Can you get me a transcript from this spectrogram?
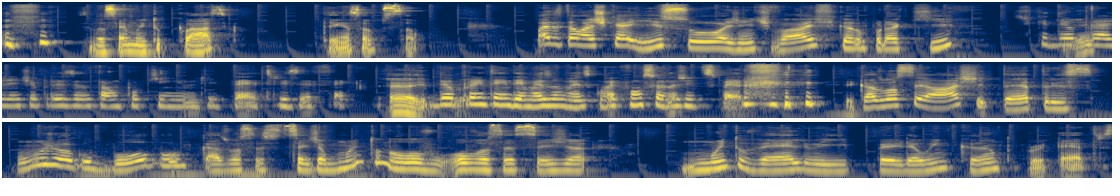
se você é muito clássico, tem essa opção. Mas então acho que é isso. A gente vai ficando por aqui que deu e... pra gente apresentar um pouquinho de Tetris Effect. É, e... Deu pra entender mais ou menos como é que funciona, a gente espera. e caso você ache Tetris um jogo bobo, caso você seja muito novo ou você seja muito velho e perdeu o encanto por Tetris,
